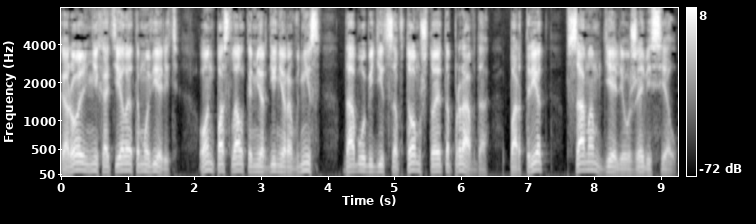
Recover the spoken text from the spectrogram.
Король не хотел этому верить. Он послал камердинера вниз, дабы убедиться в том, что это правда. Портрет в самом деле уже висел.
